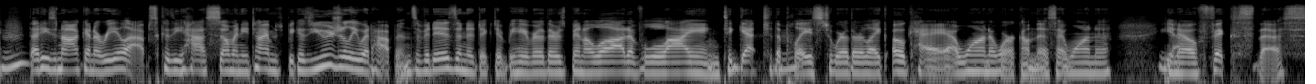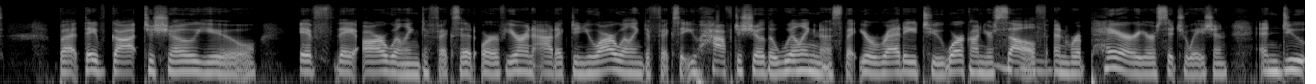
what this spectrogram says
mm-hmm. that he's not going to relapse because he has so many times. Because usually, what happens if it is an addictive behavior, there's been a lot of lying to get to the mm-hmm. place to where they're like, okay, I want to work on this, I want to, you Yeah. know, fix this. But they've got to show you if they are willing to fix it, or if you're an addict and you are willing to fix it, you have to show the willingness that you're ready to work on yourself Mm-hmm. and repair your situation and do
